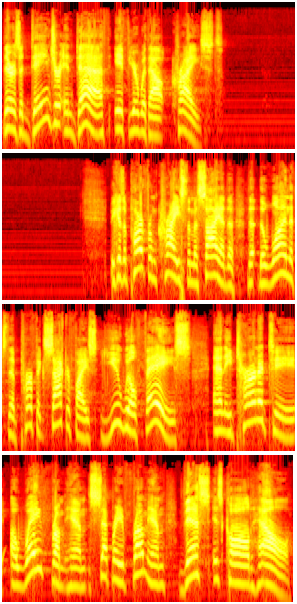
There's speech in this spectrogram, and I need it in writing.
there is a danger in death if you're without Christ. Because apart from Christ, the Messiah, the, the, the one that's the perfect sacrifice, you will face an eternity away from Him, separated from Him. This is called hell.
